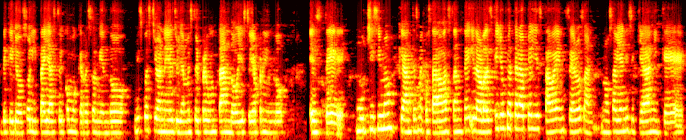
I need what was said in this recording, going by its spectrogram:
de que yo solita ya estoy como que resolviendo mis cuestiones, yo ya me estoy preguntando y estoy aprendiendo este muchísimo que antes me costaba bastante y la verdad es que yo fui a terapia y estaba en cero, o sea, no sabía ni siquiera ni qué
